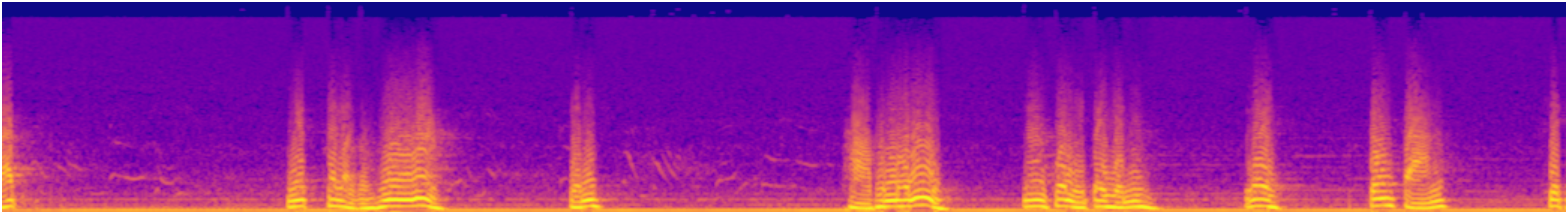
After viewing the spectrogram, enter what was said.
กัดเน็ตสลับกับมือหน้าเห็น ผ่าพนมนี่นั่งคนนี้ไปเห็น เลยสงสารคิด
